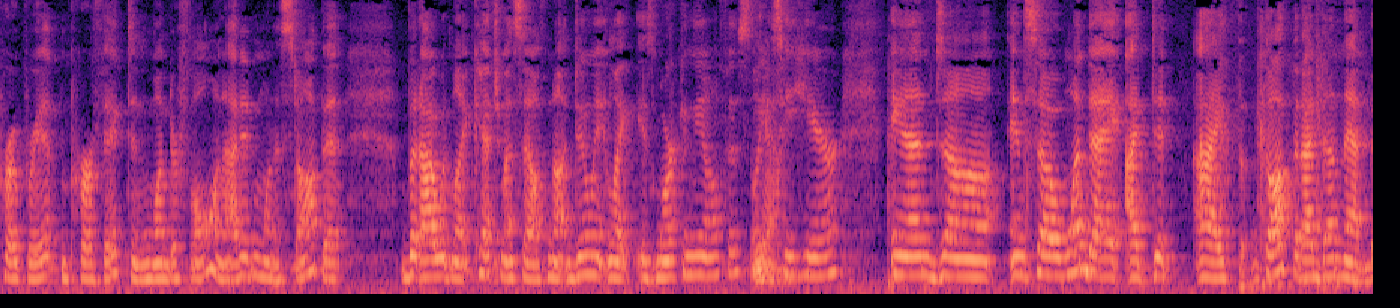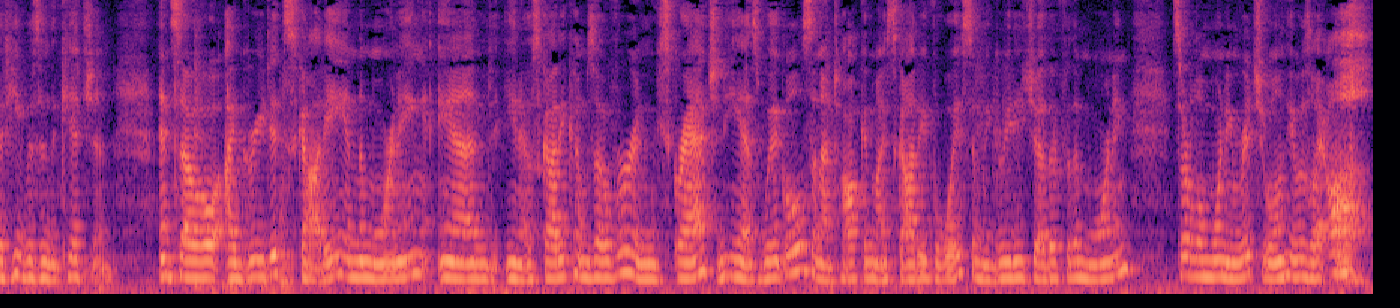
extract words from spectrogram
appropriate and perfect and wonderful and i didn't want to stop it but i would like catch myself not doing like is mark in the office? Like is he here? And uh and so one day i did i th- thought that i'd done that but he was in the kitchen. And so I greeted Scotty in the morning, and you know, Scotty comes over and we scratch, and he has wiggles, and I talk in my Scotty voice, and we greet each other for the morning. It's our little morning ritual, and he was like, "Oh,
